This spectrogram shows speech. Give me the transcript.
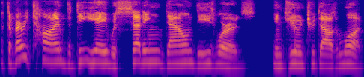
At the very time the DEA was setting down these words in June 2001,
